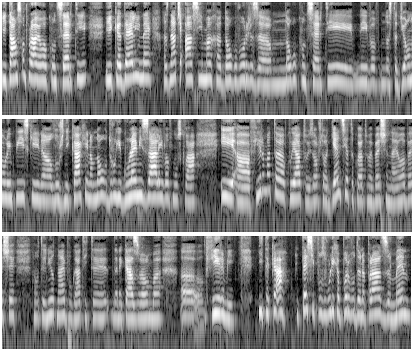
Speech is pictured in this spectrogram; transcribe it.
И там съм правила концерти и къде ли не. Значи аз имах договори за много концерти и в, на стадион Олимпийски, и на Лужниках и на много други големи зали в Москва. И а, фирмата, която, изобщо агенцията, която ме беше наела, беше от едни от най-богатите, да не казвам, а, а, фирми. И така, те си позволиха първо да направят за мен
